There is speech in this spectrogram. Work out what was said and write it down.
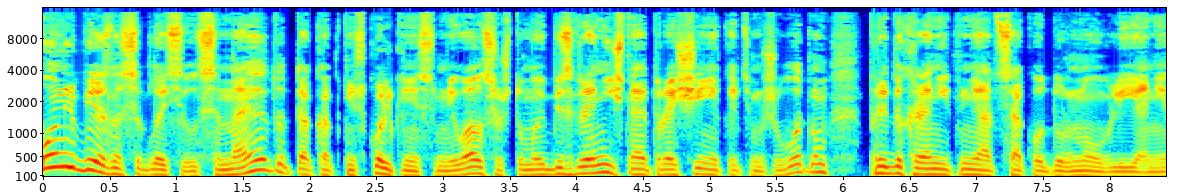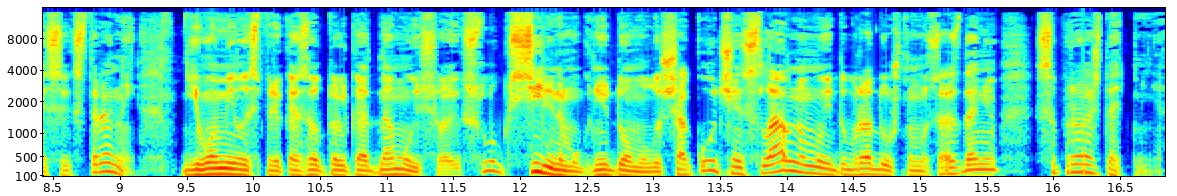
Он любезно согласился на это, так как нисколько не сомневался, что мое безграничное отвращение к этим животным предохранит меня от всякого дурного влияния с их стороны. Его милость приказал только одному из своих слуг, сильному гнедому лошаку, очень славному и добродушному созданию, сопровождать меня.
